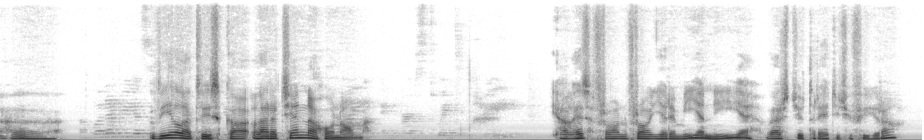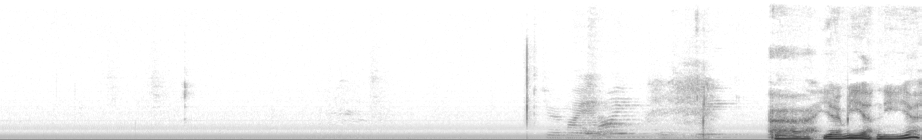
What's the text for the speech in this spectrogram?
uh, vill att vi ska lära känna honom. Jag läser från, från Jeremia 9, vers 23-24. Uh, Jeremia 9.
